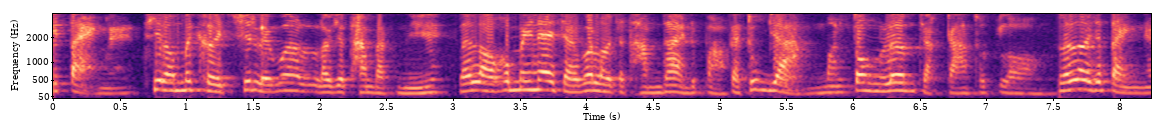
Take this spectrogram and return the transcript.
ยแต่งเลยที่เราไม่เคยคิดเลยว่าเราจะทำแบบนี้ แล้วเราก็ไม่แน่ใจว่าเราจะทำได้หรือเปล่า แต่ทุกอย่างมันต้องเริ่มจากการทดลอง แล้วเราจะแต่งไง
